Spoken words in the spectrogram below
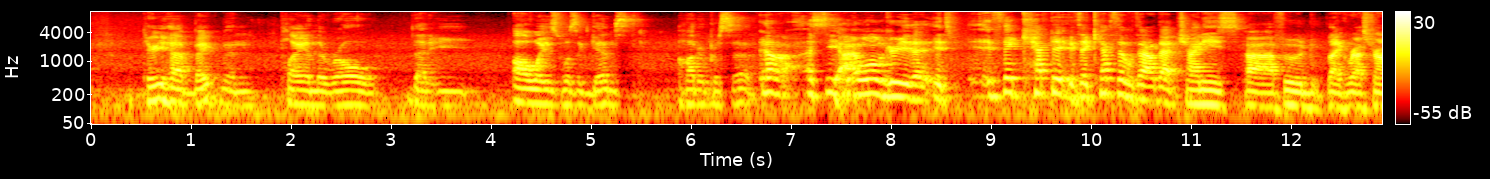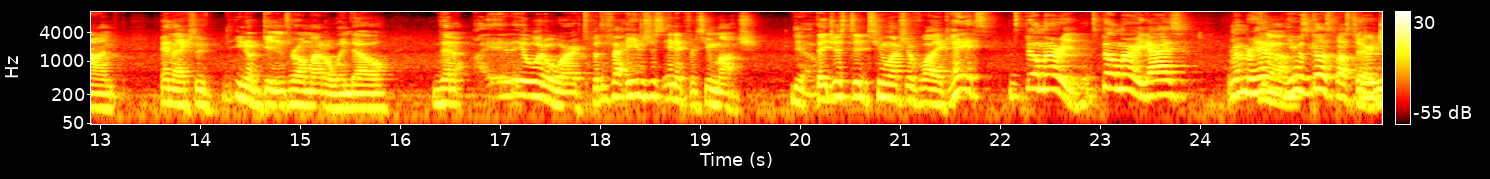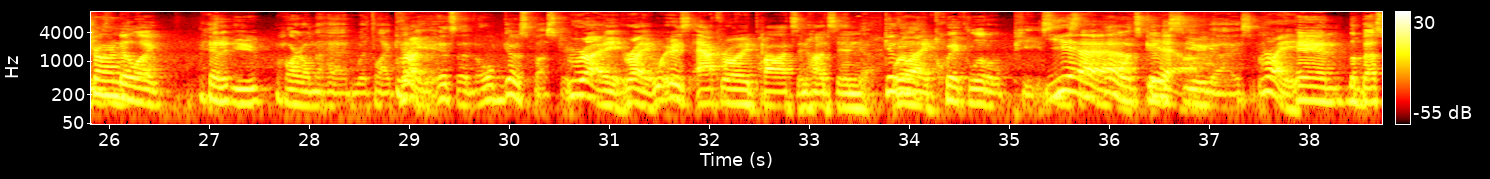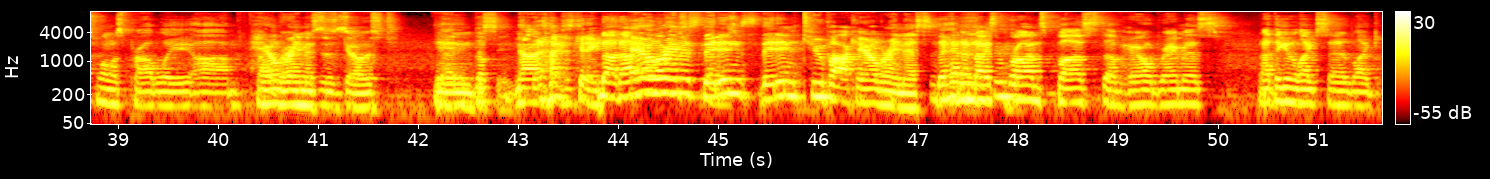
here you have Bateman playing the role that he always was against 100%. No, I see. I will agree that it's if they kept it, if they kept it without that Chinese uh, food like restaurant, and they actually you know didn't throw him out a window, then it, it would have worked. But the fact he was just in it for too much. Yeah. They just did too much of like, hey, it's it's Bill Murray. It's Bill Murray, guys. Remember him? Yeah. He was a Ghostbuster. They're trying to like hit at you hard on the head with like, hey, Right. it's an old Ghostbuster. Right, right. Whereas Aykroyd, Potts, and Hudson Yeah. Give were like, a quick little piece. It's Yeah, like, oh, it's good to see you guys. Right. And the best one was probably um, Harold Ramis's ghost. Yeah, in the- the scene. No, no, I'm just kidding. No, not Harold. Ramis' They didn't. They didn't Tupac Harold Ramis. They had a nice bronze bust of Harold Ramis, and I think it like said like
